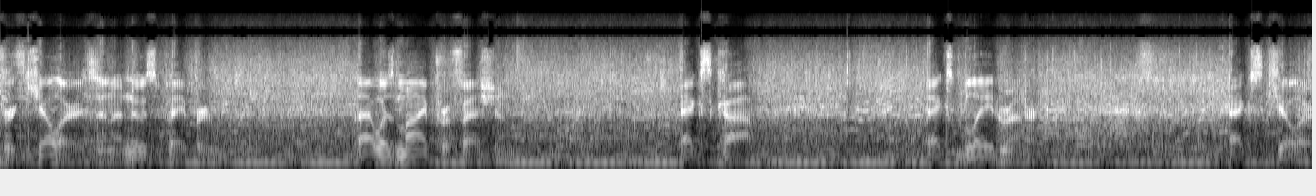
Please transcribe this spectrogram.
For killers in a newspaper. That was my profession. Ex cop. Ex Blade Runner. Ex killer.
